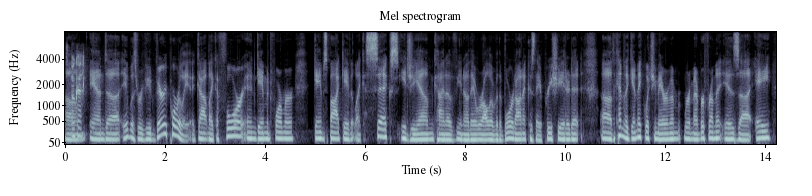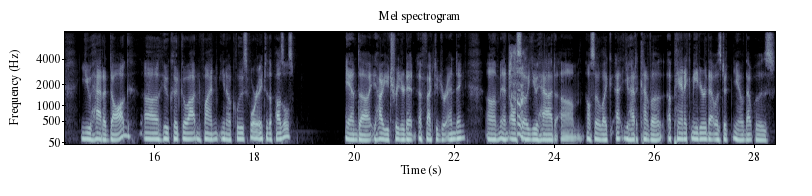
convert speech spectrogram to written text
Um, Okay. And uh, it was reviewed very poorly. It got like a four in Game Informer. GameSpot gave it like a six. EGM kind of, you know, they were all over the board on it because they appreciated it. Uh, the kind of the gimmick, which you may remember remember from it, is uh, a you had a dog uh, who could go out and find you know clues for you to the puzzles and uh, how you treated it affected your ending. Um, and also Huh. you had um, also like uh, you had kind of a, a panic meter that was you know that was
